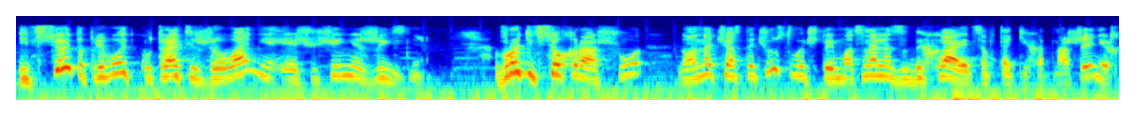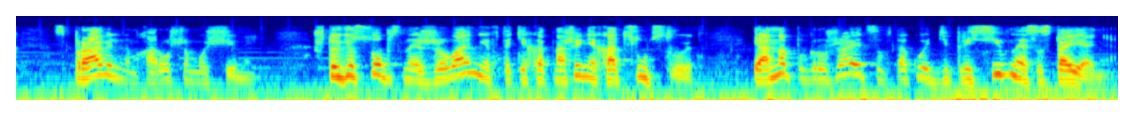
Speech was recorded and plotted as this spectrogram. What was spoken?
И все это приводит к утрате желания и ощущения жизни. Вроде все хорошо, но она часто чувствует, что эмоционально задыхается в таких отношениях с правильным, хорошим мужчиной. Что ее собственное желание в таких отношениях отсутствует. И она погружается в такое депрессивное состояние.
